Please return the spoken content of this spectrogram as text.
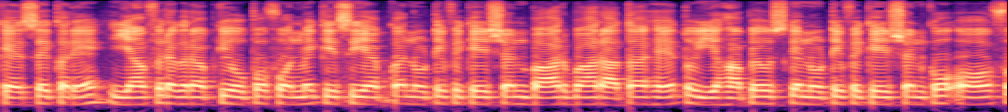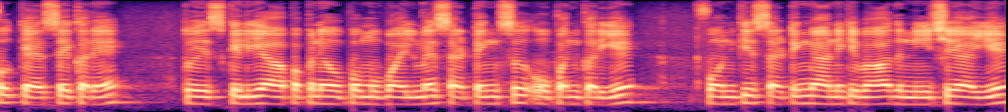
कैसे करें? या फिर अगर आपके ओप्पो फ़ोन में किसी ऐप का नोटिफिकेशन बार बार आता है तो यहाँ पे उसके नोटिफिकेशन को ऑफ़ कैसे करें? तो इसके लिए आप अपने ओप्पो मोबाइल में सेटिंग्स ओपन करिए। फ़ोन की सेटिंग में आने के बाद नीचे आइए।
